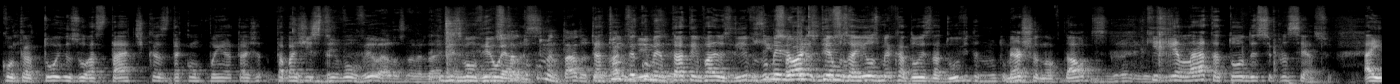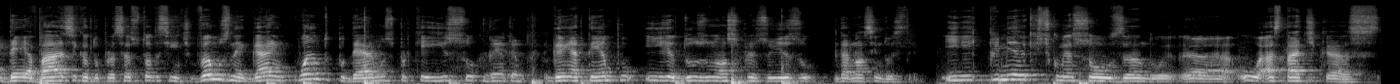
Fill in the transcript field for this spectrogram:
contratou e usou as táticas da campanha tabagista. Desenvolveu elas, na verdade. Desenvolveu Isso elas. Está documentado. Está tudo documentado, livros, tem vários livros. Tem O melhor que temos aí é Os Mercadores da Dúvida, Muito. Merchant of Doubts, livro. que relata todo esse processo. A ideia básica do processo todo é a seguinte: vamos negar enquanto pudermos, porque isso Ganha tempo. ganha tempo e reduz o nosso prejuízo da nossa indústria. E primeiro que se começou usando o- as táticas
